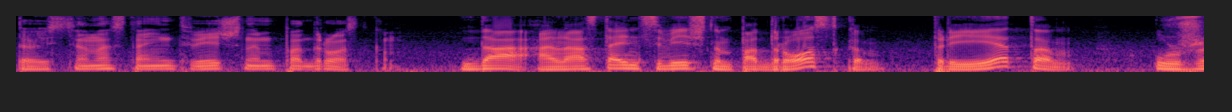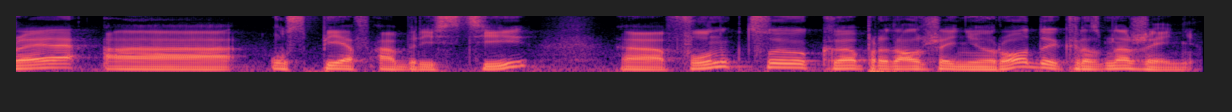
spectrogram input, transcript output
То есть она станет вечным подростком? Да, она останется вечным подростком, при этом уже э, успев обрести э, функцию к продолжению рода и к размножению.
